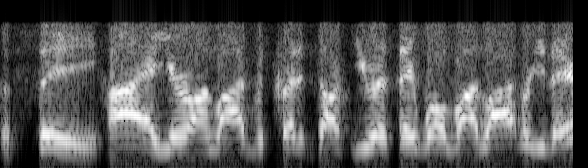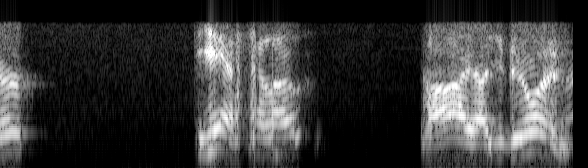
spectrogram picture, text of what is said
Let's see. Hi, you're on live with Credit Talk USA Worldwide Live. Are you there? Yes. Hello. Hi. How you doing? Hello.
